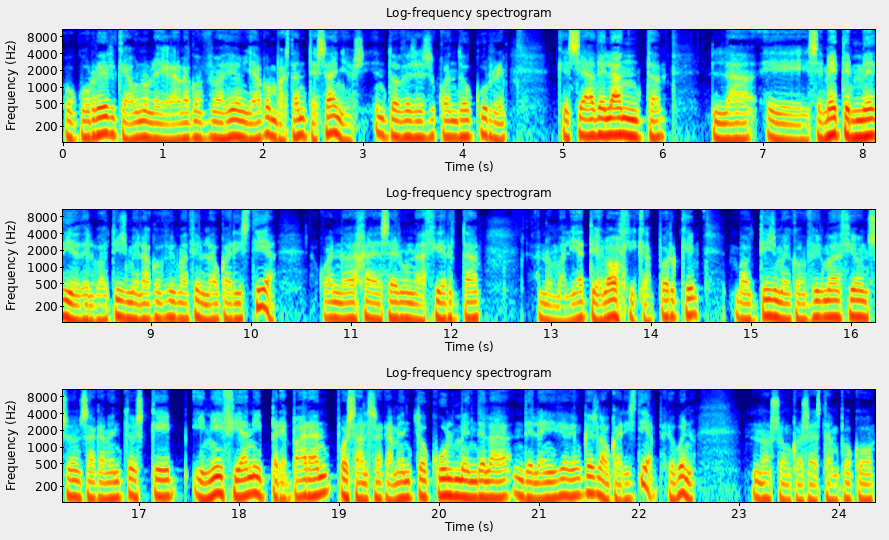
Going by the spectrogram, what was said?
ocurrir que a uno le llegara la confirmación ya con bastantes años. Entonces es cuando ocurre que se adelanta, la, eh, se mete en medio del bautismo y la confirmación la Eucaristía, lo cual no deja de ser una cierta anomalía teológica, porque bautismo y confirmación son sacramentos que inician y preparan pues al sacramento culmen de la, de la iniciación, que es la Eucaristía. Pero bueno, no son cosas tampoco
